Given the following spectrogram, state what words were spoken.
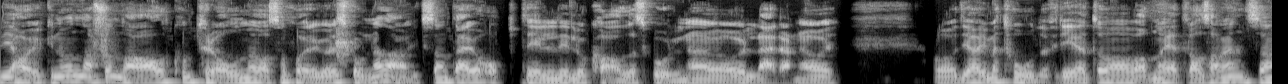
Vi har jo ikke noen nasjonal kontroll med hva som foregår i skolene. Da, det er jo opp til de lokale skolene og lærerne og og de har jo metodefrihet og hva det nå heter alt sammen. Så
